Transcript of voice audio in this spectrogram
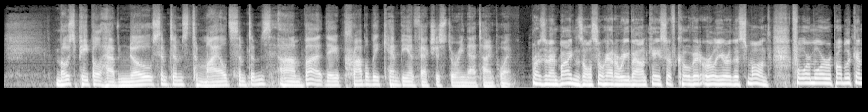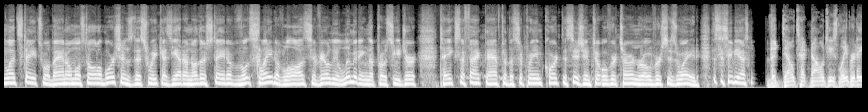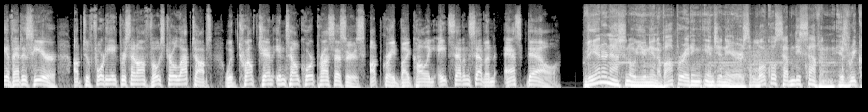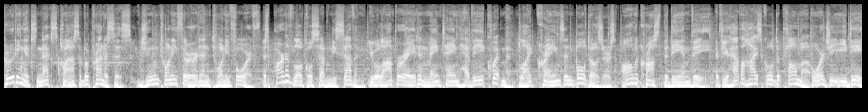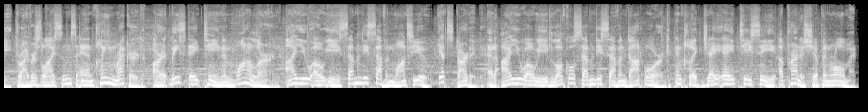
most people have no symptoms to mild symptoms, um, but they probably can be infectious during that time point. President Biden's also had a rebound case of COVID earlier this month. Four more Republican-led states will ban almost all abortions this week as yet another state of slate of laws severely limiting the procedure takes effect after the Supreme Court decision to overturn Roe versus Wade. This is CBS. The Dell Technologies Labor Day event is here. Up to 48% off Vostro laptops with 12th gen Intel Core processors. Upgrade by calling 877 Ask Dell. The International Union of Operating Engineers Local 77 is recruiting its next class of apprentices June 23rd and 24th. As part of Local 77, you will operate and maintain heavy equipment like cranes and bulldozers all across the DMV. If you have a high school diploma or GED, driver's license, and clean record, are at least 18 and want to learn, IUOE 77 wants you. Get started at IUOELocal77.org and click JATC Apprenticeship Enrollment.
